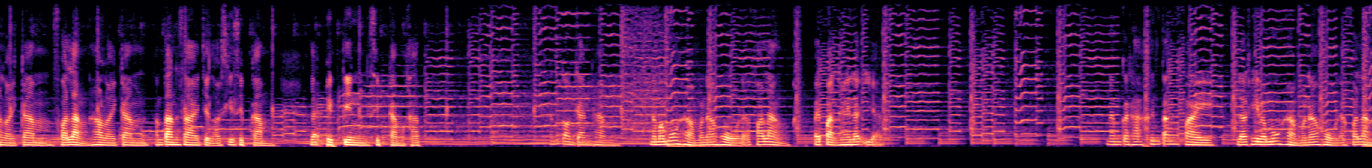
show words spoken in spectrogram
500 กรัม ฝรั่ง 500 กรัม น้ำตาลทราย 740 กรัม และพริกติน 10 กรัมครับ ขั้นตอนการทำนำมะม่วงหาวมะนาวโหและฝรั่งไปปั่นให้ละเอียดนำกระทะขึ้นตั้งไฟ แล้วเทมะม่วงหาวมะนาวโหและฝรั่ง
